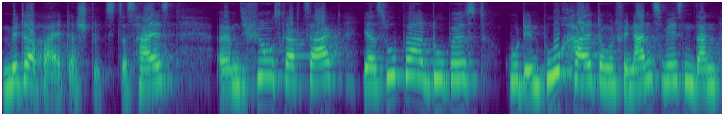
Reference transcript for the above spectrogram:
Mitarbeiter stützt. Das heißt, ähm, die Führungskraft sagt, ja super, du bist gut in Buchhaltung und Finanzwesen, dann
